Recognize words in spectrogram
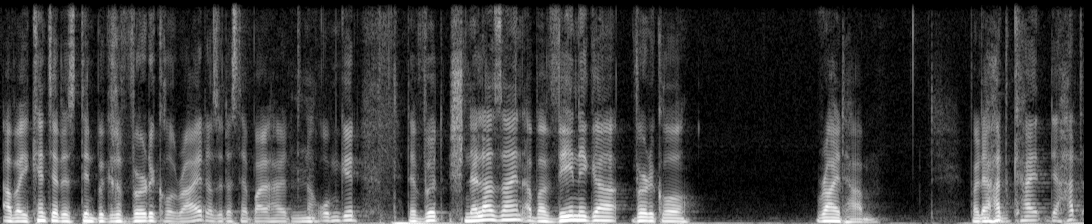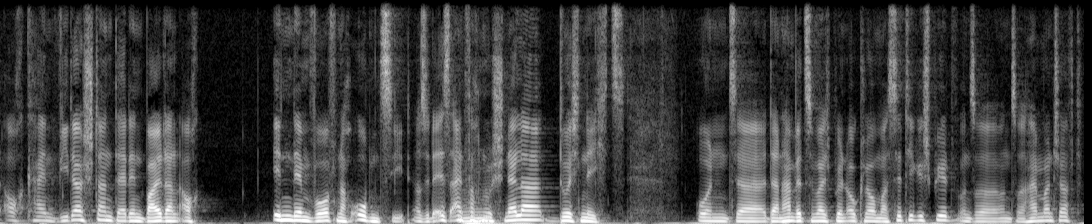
aber ihr kennt ja das, den Begriff Vertical Ride, also dass der Ball halt nach oben geht. Der wird schneller sein, aber weniger Vertical Ride haben. Weil der, hat kein, der hat auch keinen Widerstand, der den Ball dann auch in dem Wurf nach oben zieht. Also der ist einfach nur schneller durch nichts. Und äh, dann haben wir zum Beispiel in Oklahoma City gespielt, unsere, unsere Heimmannschaft.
